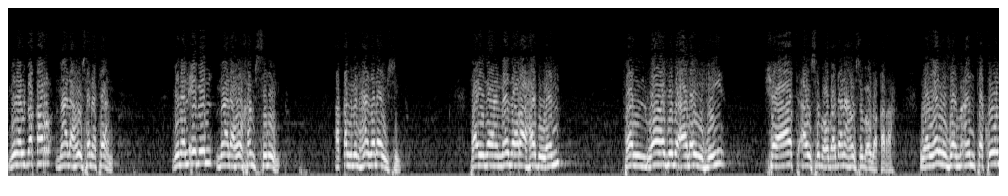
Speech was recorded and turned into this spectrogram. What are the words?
من البقر ما له سنتان. من الإبل ما له خمس سنين. أقل من هذا لا يجزي. فإذا نذر هديا فالواجب عليه شاة أو سبع بدنة أو سبع بقرة. ويلزم أن تكون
